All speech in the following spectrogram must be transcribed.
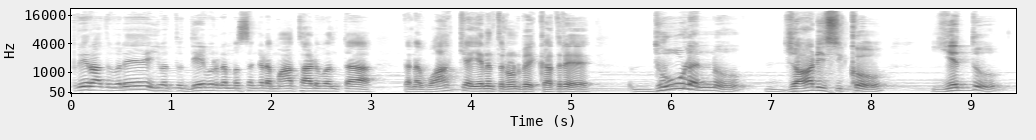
ಪ್ರಿಯರಾದವರೇ, ಇವತ್ತು ದೇವರು ನಮ್ಮ ಸಂಗಡ ಮಾತಾಡುವಂಥ ತನ್ನ ವಾಕ್ಯ ಏನಂತ ನೋಡಬೇಕಾದ್ರೆ, ಧೂಳನ್ನು ಜಾಡಿಸಿಕೋ ಎದ್ದು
